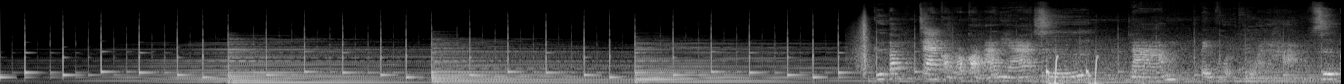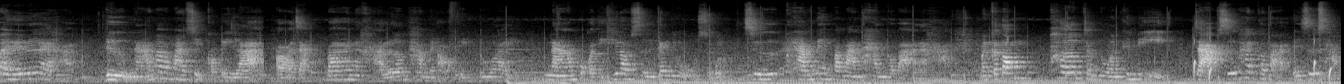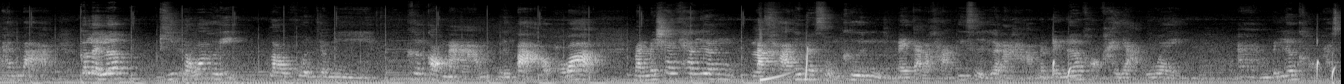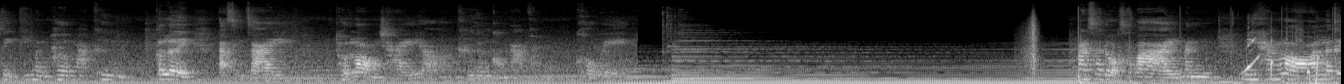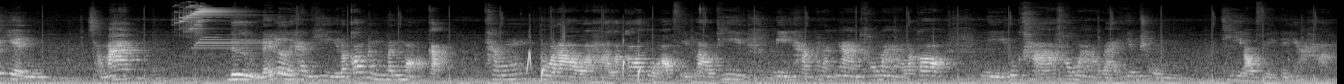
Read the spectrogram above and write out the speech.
คือต้องแจ้งก่อนว่าก่อนหน้านี้ซื้อน้ำเป็นขวดขวดนะคะซื้อไปเรื่อยๆค่ะ ดื่มน้ำมาประมาณ10กว่าปีละออจากบ้านนะคะ เริ่มทำเป็นออฟฟิศด้วย น้ำปกติที่เราซื้อกันอยู่สมมติซื้อครั้งหนึ่งประมาณพันกว่าบาทนะคะ มันก็ต้องเพิ่มจำนวนขึ้นไปอีก จากซื้อพันกว่าบาทเป็นซื้อ3,000บาท ก็เลยเริ่มคิดแล้วว่าเฮ้ย เราควรจะมีเครื่องกรองน้ำหรือเปล่า เพราะว่ามันไม่ใช่แค่เรื่องราคาที่มันสูงขึ้นในแต่ละครั้งที่ซื้อกันนะคะ มันเป็นเรื่องของขยะด้วยอ่ามันเป็นเรื่องของพลาสติกที่มันเพิ่มมากขึ้น ก็เลยตัดสินใจทดลองใช้เอ่อเครื่องกรองน้ำของโคเว มันสะดวกสบาย มันมีทั้งร้อนแล้วก็เย็น สามารถดื่มได้เลยทันที แล้วก็มันมันเหมาะกับ ทั้งตัวเราอะค่ะแล้วก็ตัวออฟฟิศเราที่มีทั้งพนักงานเข้ามา แล้วก็มีลูกค้าเข้ามาแวะเยี่ยมชมที่ออฟฟิศอย่างเงี้ยค่ะ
